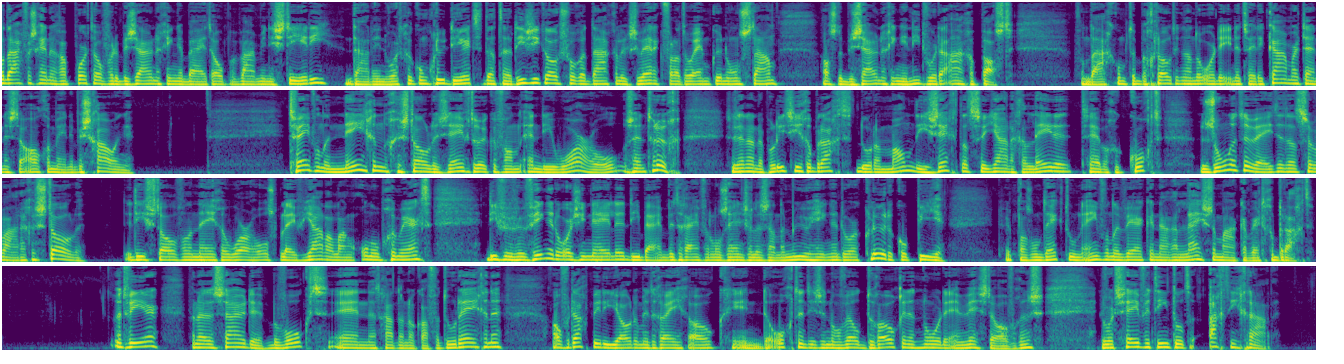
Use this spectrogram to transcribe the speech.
Vandaag verscheen een rapport over de bezuinigingen bij het Openbaar Ministerie. Daarin wordt geconcludeerd dat er risico's voor het dagelijks werk van het OM kunnen ontstaan als de bezuinigingen niet worden aangepast. Vandaag komt de begroting aan de orde in de Tweede Kamer tijdens de algemene beschouwingen. Twee van de negen gestolen zeefdrukken van Andy Warhol zijn terug. Ze zijn aan de politie gebracht door een man die zegt dat ze jaren geleden te hebben gekocht... zonder te weten dat ze waren gestolen. De diefstal van de negen Warhols bleef jarenlang onopgemerkt. Dieven vervingen de originele die bij een bedrijf in Los Angeles aan de muur hingen door kleurenkopieën. Het werd pas ontdekt toen een van de werken naar een lijstenmaker werd gebracht. Het weer, vanuit het zuiden bewolkt en het gaat dan ook af en toe regenen. Overdag periode met regen ook. In de ochtend is het nog wel droog in het noorden en westen overigens. Het wordt 17 tot 18 graden.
